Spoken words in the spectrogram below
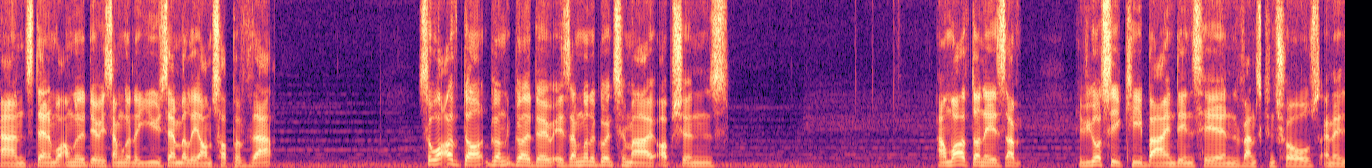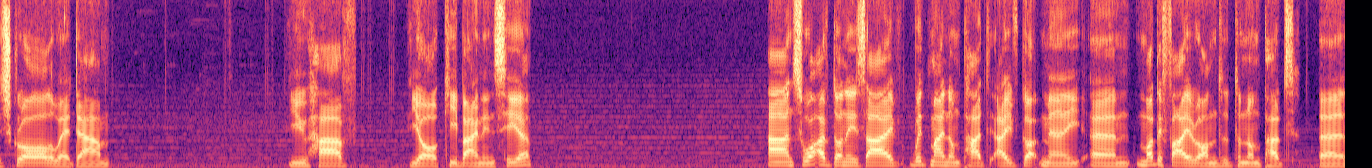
And then what I'm going to do is I'm going to use Emily on top of that. So what I've done, going to do is I'm going to go into my options. And what I've done is, I've, if you go to key bindings here in advanced controls and then scroll all the way down, you have your key bindings here. And so what I've done is I've, with my numpad, I've got my um, modifier on the, the numpad uh,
